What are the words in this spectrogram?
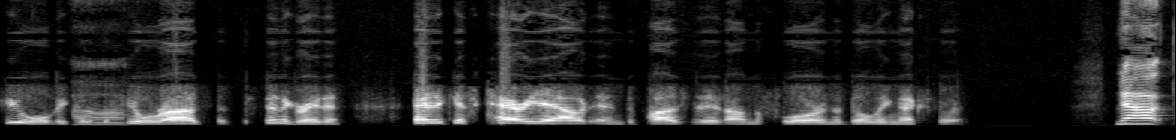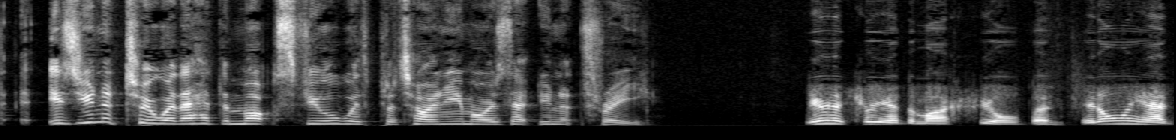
fuel because Ah. the fuel rods have disintegrated, and it gets carried out and deposited on the floor in the building next to it. Now, is Unit 2 where they had the MOX fuel with plutonium, or is that Unit 3? Unit 3 had the MOX fuel, but it only had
